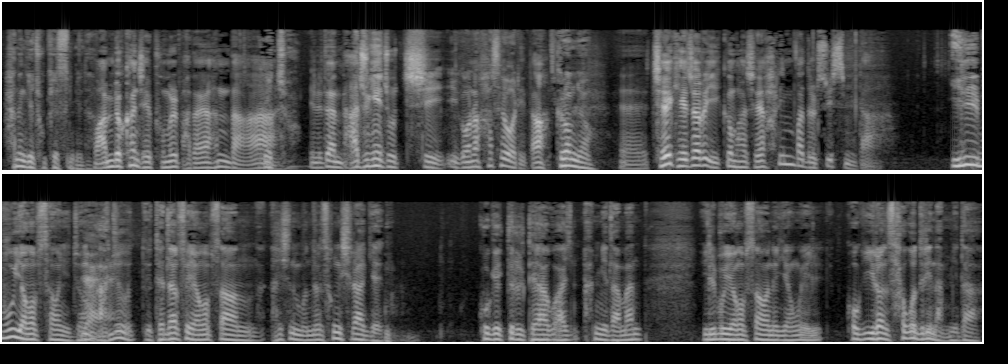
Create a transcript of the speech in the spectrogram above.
하는 게 좋겠습니다. 완벽한 제품을 받아야 한다. 그렇죠. 일단 나중에 조치 이거는 하세월이다. 그럼요. 예, 제 계좌로 입금하셔야 할인받을 수 있습니다. 일부 영업사원이죠. 네. 아주 대다수 영업사원 하시는 분들은 성실하게 고객들을 대하고 하- 합니다만 일부 영업사원의 경우에 꼭 이런 사고들이 납니다.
